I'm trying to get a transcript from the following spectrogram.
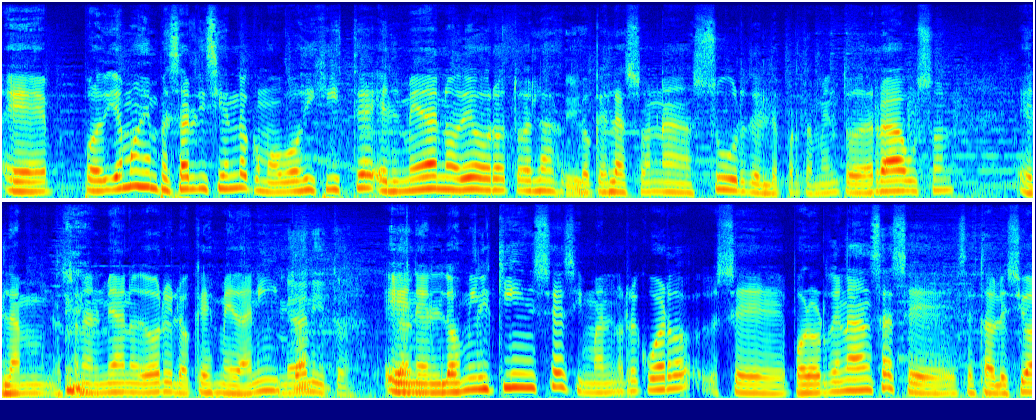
eh, podríamos empezar diciendo, como vos dijiste, el Médano de Oro, todo es lo que es la zona sur del departamento de Rawson, eh, la, zona del Médano de Oro y lo que es Medanito. Medanito. En el 2015, si mal no recuerdo, se, por ordenanza se, estableció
